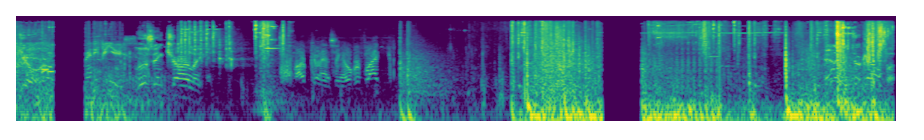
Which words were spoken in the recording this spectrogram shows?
secure. Ready for use. Losing Charlie. Are commencing overflight. Enemy took Alpha.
